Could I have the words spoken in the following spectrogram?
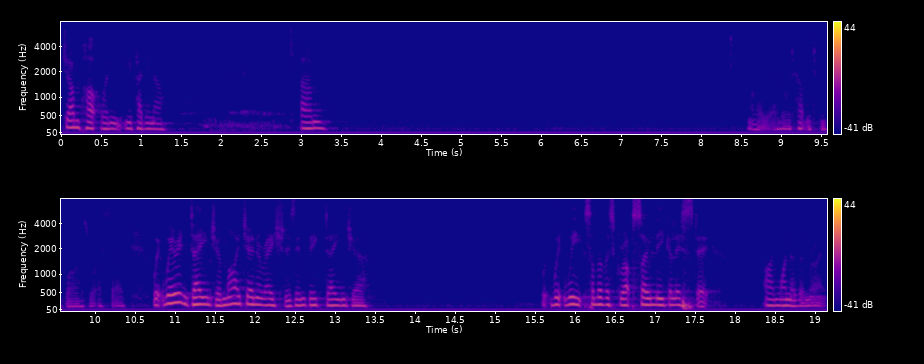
Jump up when you've had enough. Um, oh, yeah, Lord, help me to be wise, what I say. We're in danger. My generation is in big danger. We, we, some of us grew up so legalistic. I'm one of them, right?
